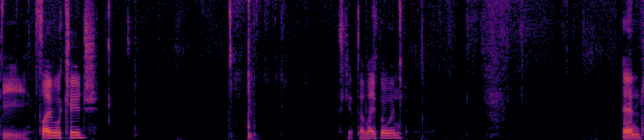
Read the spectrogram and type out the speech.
the flywheel cage. Let's get the LiPo in. And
